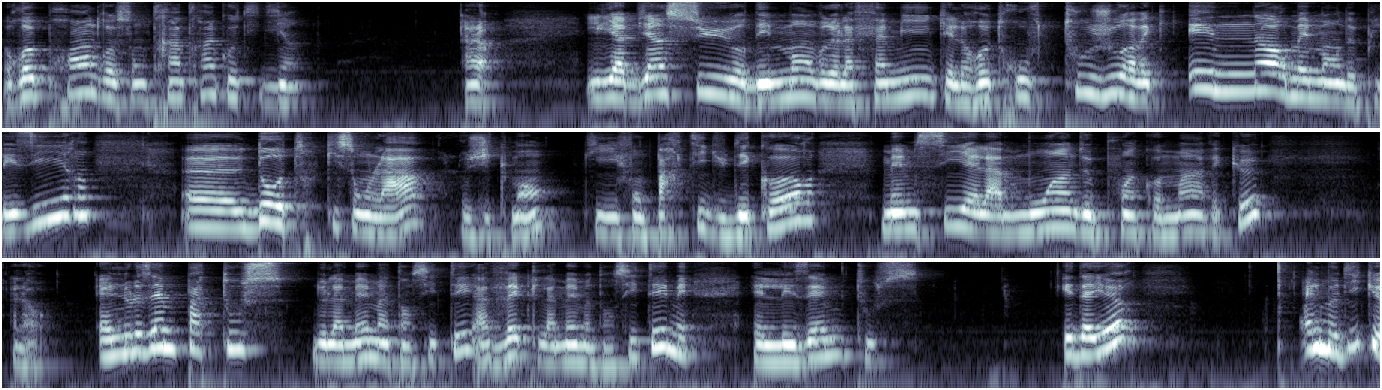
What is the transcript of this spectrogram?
reprendre son train-train quotidien. Alors, il y a bien sûr des membres de la famille qu'elle retrouve toujours avec énormément de plaisir, euh, d'autres qui sont là, logiquement, qui font partie du décor, même si elle a moins de points communs avec eux. Alors, elle ne les aime pas tous de la même intensité, avec la même intensité, mais elle les aime tous. Et d'ailleurs, elle me dit que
